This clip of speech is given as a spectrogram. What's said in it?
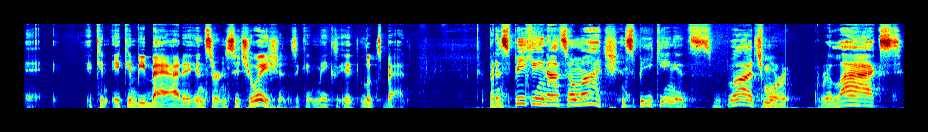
it can it can be bad in certain situations. It can make it looks bad. But in speaking, not so much. In speaking, it's much more relaxed.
